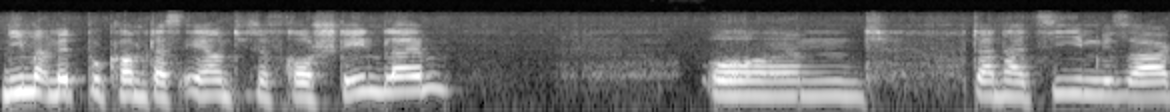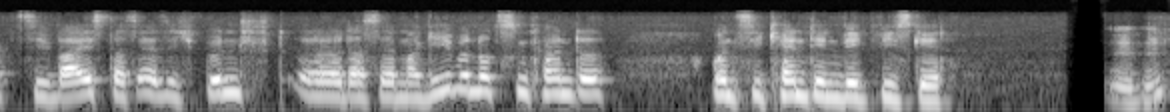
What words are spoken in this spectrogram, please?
niemand mitbekommt, dass er und diese Frau stehen bleiben. Und dann hat sie ihm gesagt, sie weiß, dass er sich wünscht, äh, dass er Magie benutzen könnte und sie kennt den Weg, wie es geht. Mhm.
